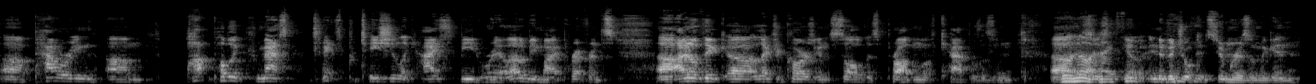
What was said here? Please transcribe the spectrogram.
uh, powering um, public mass transportation, like high speed rail. That would be my preference. Uh, I don't think uh, electric cars are going to solve this problem of capitalism. Uh, well, no, just, you know, individual consumerism again.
